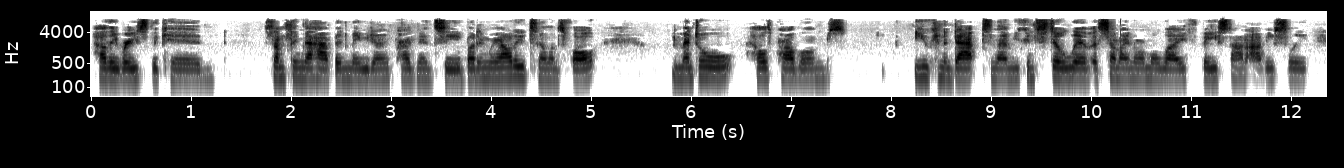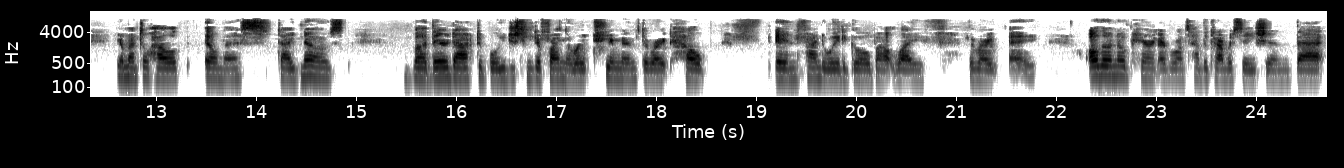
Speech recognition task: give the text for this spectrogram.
how they raised the kid, something that happened maybe during pregnancy, but in reality, it's no one's fault. Mental health problems, you can adapt to them. You can still live a semi normal life based on obviously your mental health illness diagnosed but they're adaptable. You just need to find the right treatment, the right help, and find a way to go about life the right way. Although no parent ever wants to have the conversation that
